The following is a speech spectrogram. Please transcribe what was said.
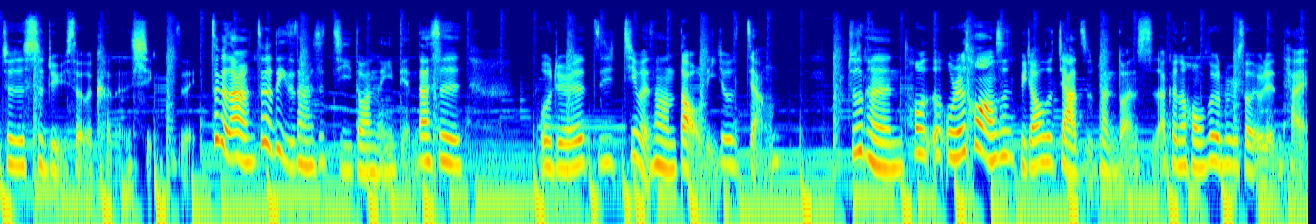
就是是绿色的可能性之类。这个当然，这个例子当然是极端了一点，但是我觉得基基本上的道理就是这样。就是可能通，我觉得通常是比较是价值判断式啊，可能红色跟绿色有点太，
